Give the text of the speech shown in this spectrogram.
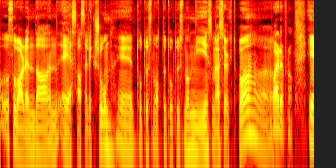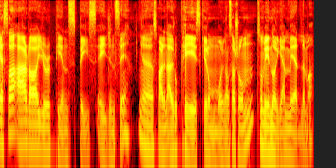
og så var det en, da en ESA-seleksjon i 2008-2009 som jeg søkte på. Hva er det for noe? ESA er da European Space Agency, eh, som er den europeiske romorganisasjonen som vi i Norge er medlem av.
